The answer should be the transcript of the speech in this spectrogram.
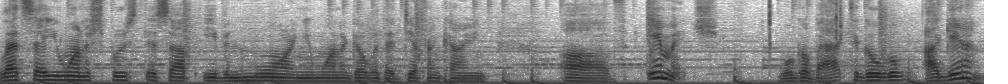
Let's say you want to spruce this up even more and you want to go with a different kind of image. We'll go back to Google again.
